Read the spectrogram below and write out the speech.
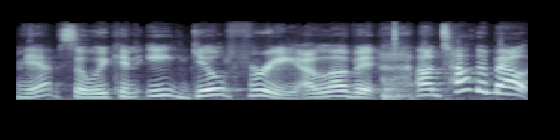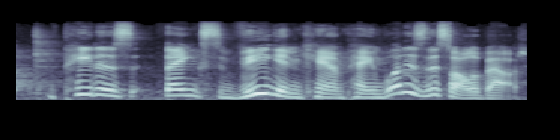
Yep, so we can eat guilt-free. I love it. Um, talk about PETA's Thanks Vegan campaign. What is this all about?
